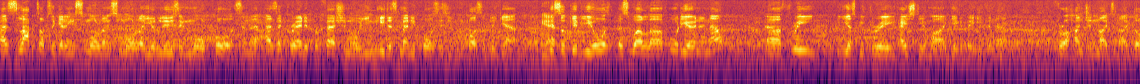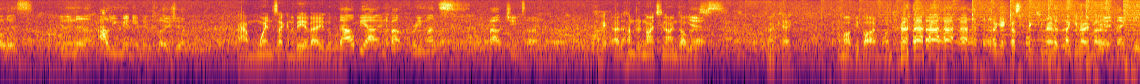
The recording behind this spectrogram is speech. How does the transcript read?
as laptops are getting smaller and smaller, you're losing more ports. And as a creative professional, you need as many ports as you can possibly get. Yeah. This will give you as well uh, audio in and out, uh, three USB 3, HDMI, gigabit Ethernet for $199 in an uh, aluminium enclosure. And when's that going to be available? That'll be out in about three months, about June time. Okay, at $199? Yes. Okay. I might be buying one. okay, Costa, thank you, very, thank you very much. Great, thank you.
